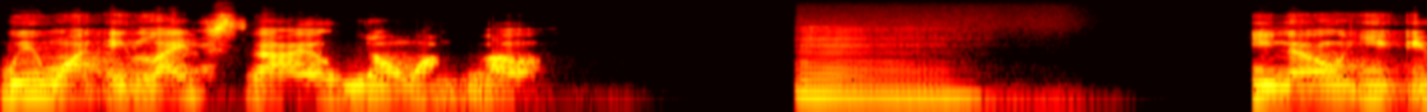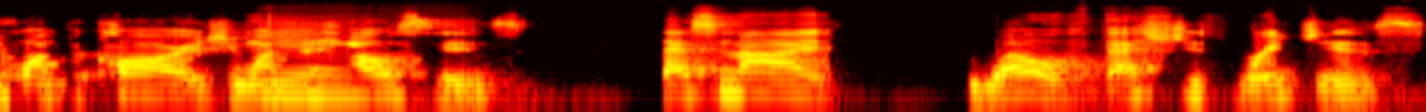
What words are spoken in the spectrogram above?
we want a lifestyle, we don't want wealth. Mm. You know, you, you want the cars, you want yeah. the houses. That's not wealth, that's just riches.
